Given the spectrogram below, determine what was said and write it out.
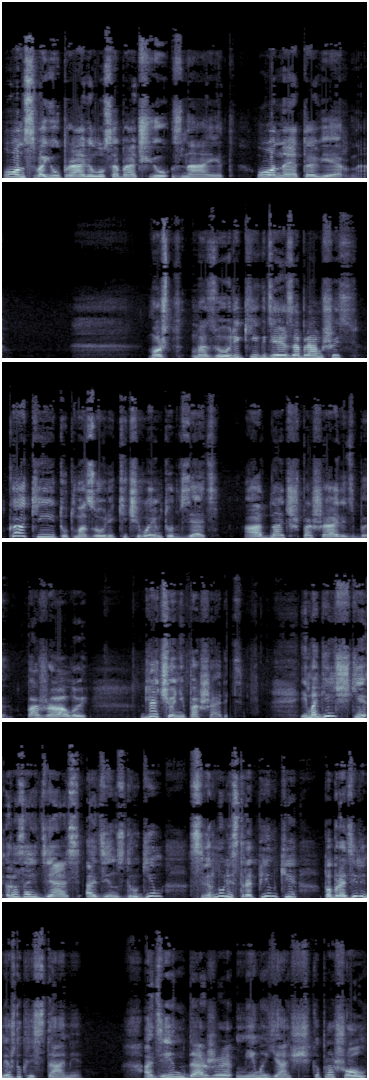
Он свою правилу собачью знает. Он это верно. Может, мазурики где забрамшись? Какие тут мазурики, чего им тут взять? А однако пошарить бы, пожалуй. Для чего не пошарить? И могильщики, разойдясь один с другим, свернули с тропинки, побродили между крестами. Один даже мимо ящика прошел,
